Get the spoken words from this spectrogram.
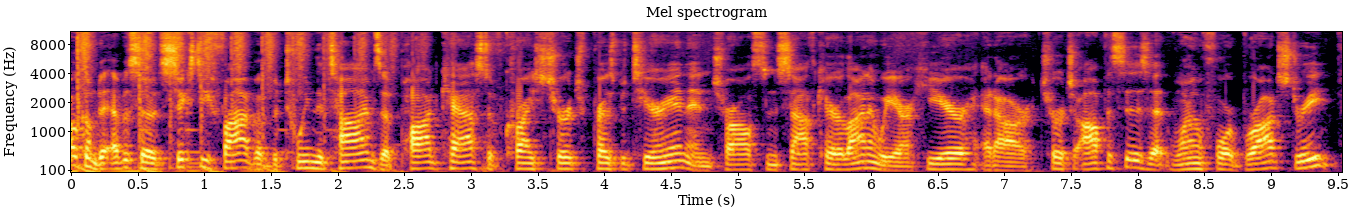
Welcome to episode 65 of Between the Times, a podcast of Christ Church Presbyterian in Charleston, South Carolina. We are here at our church offices at 104 Broad Street.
